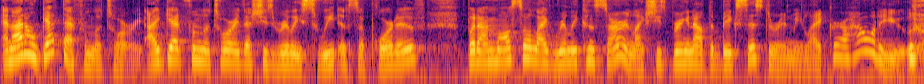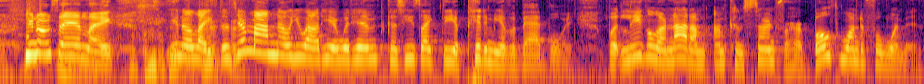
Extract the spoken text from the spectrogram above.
And I don't get that from Latory. I get from Latory that she's really sweet and supportive, but I'm also like really concerned. Like she's bringing out the big sister in me. Like, girl, how old are you? you know what I'm saying? Like, you know, like, does your mom know you out here with him? Because he's like the epitome of a bad boy. But legal or not, I'm, I'm concerned for her. Both wonderful women.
